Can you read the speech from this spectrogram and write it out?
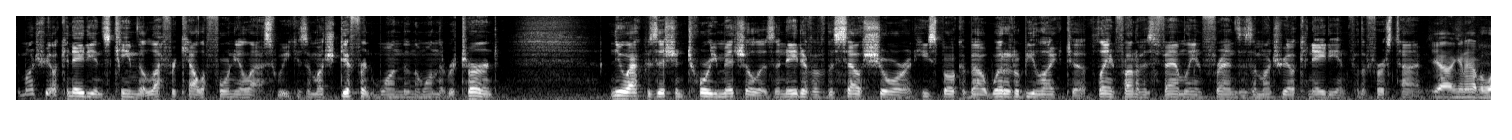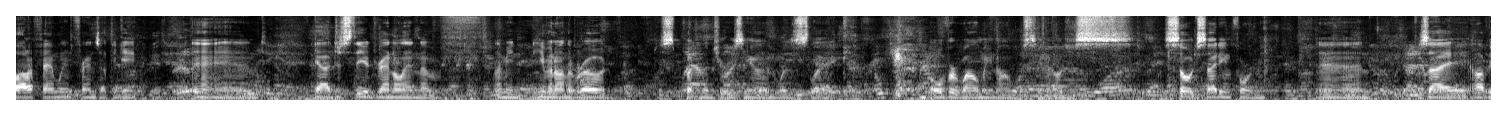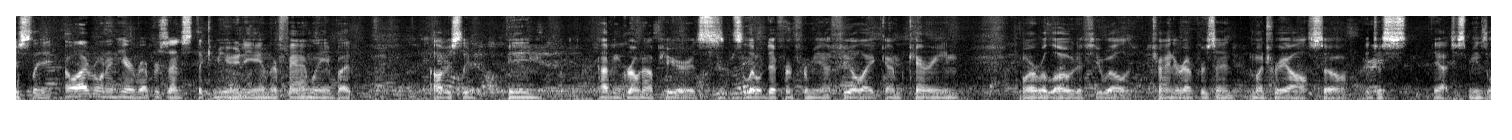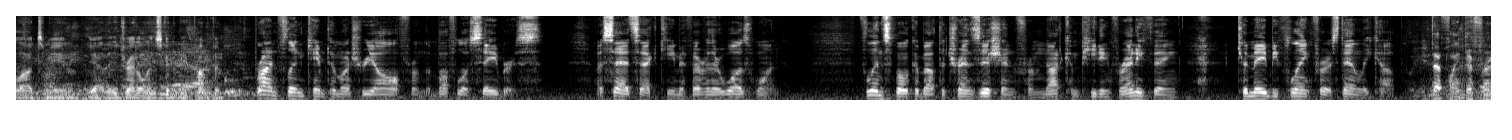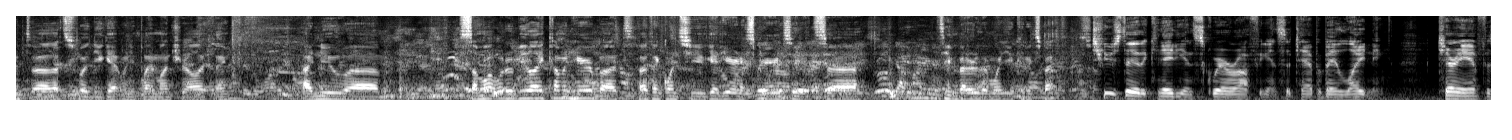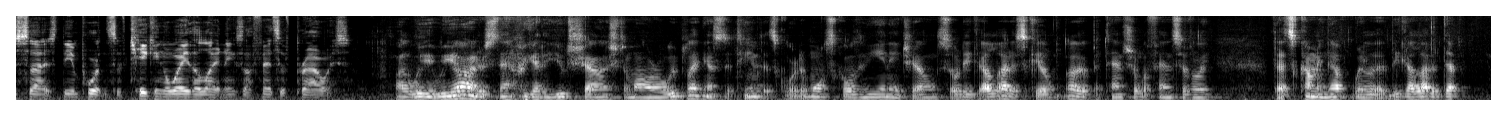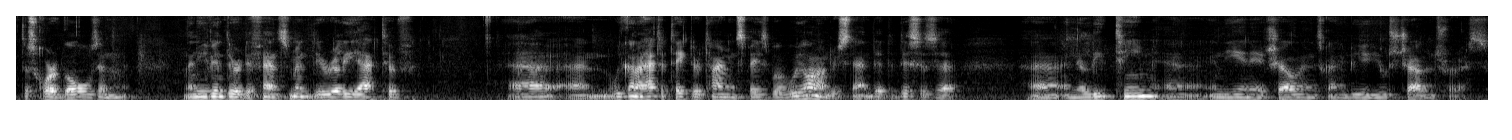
The Montreal Canadiens team that left for California last week is a much different one than the one that returned. New acquisition Torrey Mitchell is a native of the South Shore, and he spoke about what it'll be like to play in front of his family and friends as a Montreal Canadien for the first time. Yeah, I'm gonna have a lot of family and friends at the game, and yeah, just the adrenaline of, I mean, even on the road, just putting the jersey on was like overwhelming almost, you know, just so exciting for me, and because I obviously, well, everyone in here represents the community and their family, but obviously being having grown up here, it's, it's a little different for me. I feel like I'm carrying more of a load, if you will, trying to represent Montreal. So it just, yeah, it just means a lot to me. And yeah, the adrenaline's going to be pumping. Brian Flynn came to Montreal from the Buffalo Sabres, a sad sack team if ever there was one. Flynn spoke about the transition from not competing for anything to maybe playing for a Stanley Cup? Definitely different. Uh, that's what you get when you play Montreal, I think. I knew um, somewhat what it would be like coming here, but I think once you get here and experience it, it's, uh, it's even better than what you could expect. On Tuesday, the Canadiens square off against the Tampa Bay Lightning. Therrien emphasized the importance of taking away the Lightning's offensive prowess. Well, we, we all understand we got a huge challenge tomorrow. We play against the team that scored the most goals in the NHL, so they got a lot of skill, a lot of potential offensively that's coming up. Well, they got a lot of depth to score goals, and and even their defensemen, they're really active. Uh, and we're gonna have to take their time and space, but we all understand that this is a uh, an elite team uh, in the NHL, and it's going to be a huge challenge for us.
